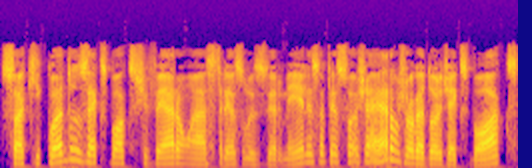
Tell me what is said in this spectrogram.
Só que quando os Xbox tiveram as três luzes vermelhas, a pessoa já era um jogador de Xbox,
